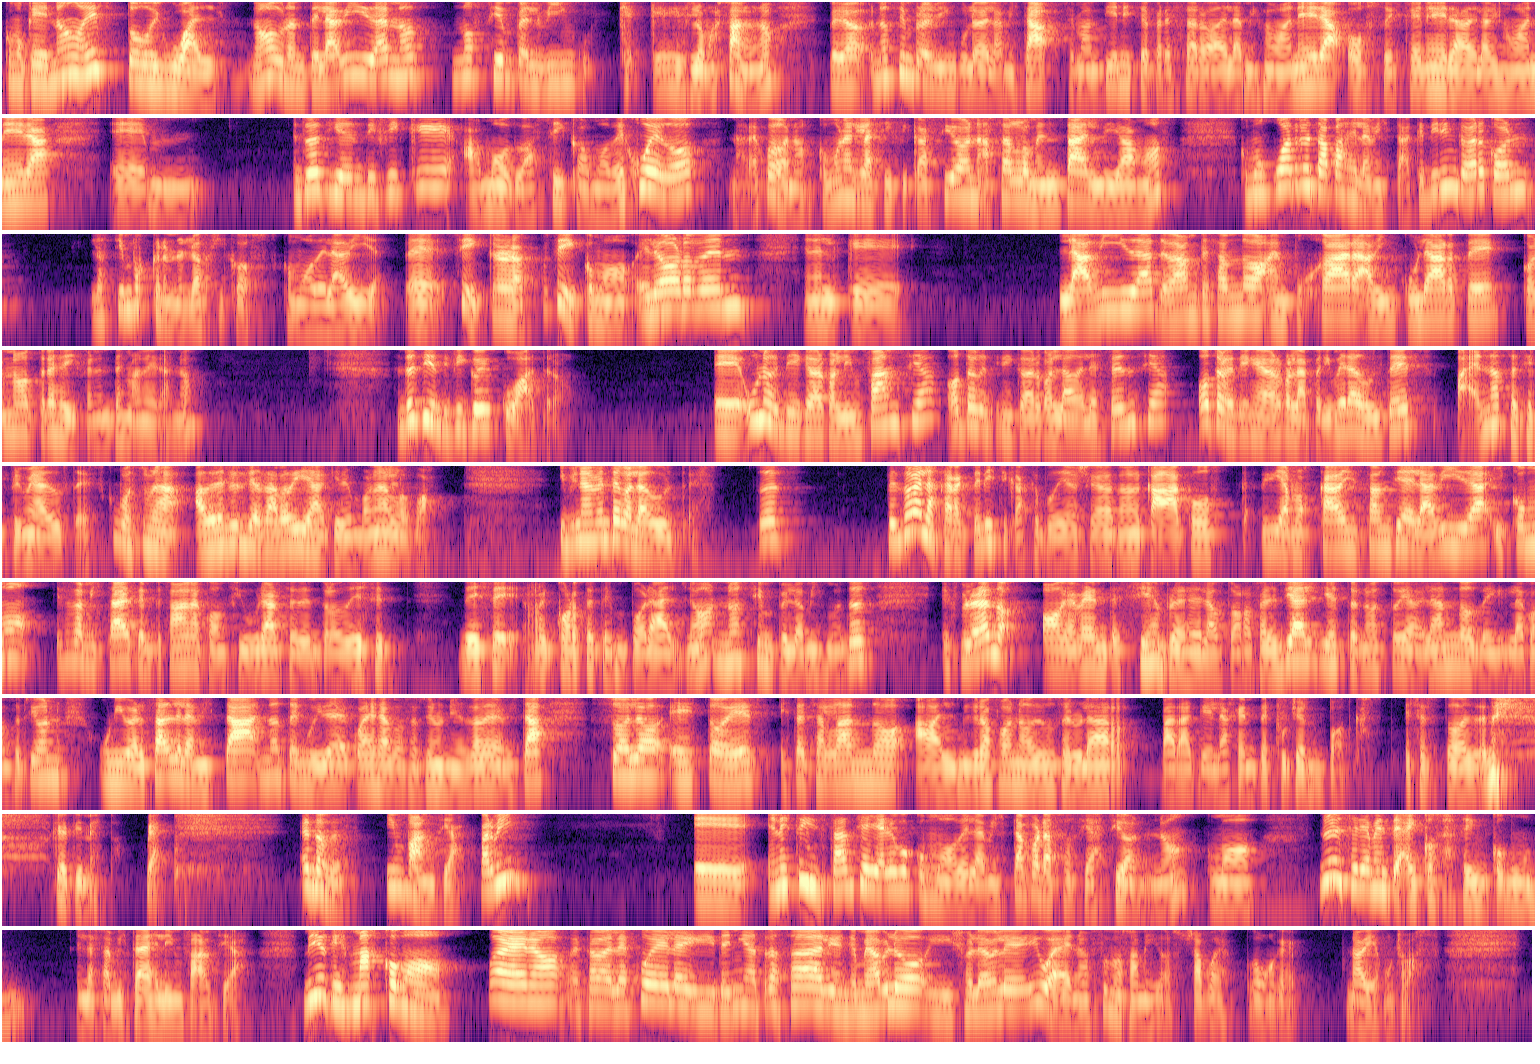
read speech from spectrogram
como que no es todo igual, ¿no? Durante la vida, no, no siempre el vínculo, que, es lo más sano, ¿no? Pero no siempre el vínculo de la amistad se mantiene y se preserva de la misma manera o se genera de la misma manera. Em, entonces identifiqué a modo así como de juego, nada de juego no, como una clasificación, hacerlo mental, digamos, como cuatro etapas de la amistad que tienen que ver con los tiempos cronológicos como de la vida. Eh, sí, sí, como el orden en el que la vida te va empezando a empujar a vincularte con otros de diferentes maneras, ¿no? Entonces identifico cuatro. Eh, uno que tiene que ver con la infancia, otro que tiene que ver con la adolescencia, otro que tiene que ver con la primera adultez. Bueno, no sé si es primera adultez, como es una adolescencia tardía, quieren ponerlo. Y finalmente con la adultez. Entonces, pensaba en las características que podían llegar a tener cada digamos, cada instancia de la vida y cómo esas amistades empezaban a configurarse dentro de ese de ese recorte temporal, ¿no? No siempre lo mismo. Entonces, explorando, obviamente, siempre desde el autorreferencial, y esto no estoy hablando de la concepción universal de la amistad, no tengo idea de cuál es la concepción universal de la amistad, solo esto es, está charlando al micrófono de un celular para que la gente escuche un podcast. Ese es todo el sentido que tiene esto. Bien. Entonces, infancia. Para mí, eh, en esta instancia hay algo como de la amistad por asociación, ¿no? Como no necesariamente hay cosas en común en las amistades de la infancia. Medio que es más como, bueno, estaba en la escuela y tenía atrás a alguien que me habló y yo le hablé y bueno, fuimos amigos, ya fue, como que no había mucho más.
